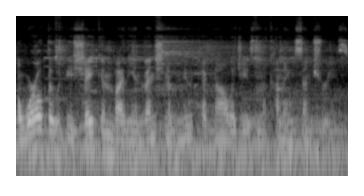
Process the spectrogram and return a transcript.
a world that would be shaken by the invention of new technologies in the coming centuries.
